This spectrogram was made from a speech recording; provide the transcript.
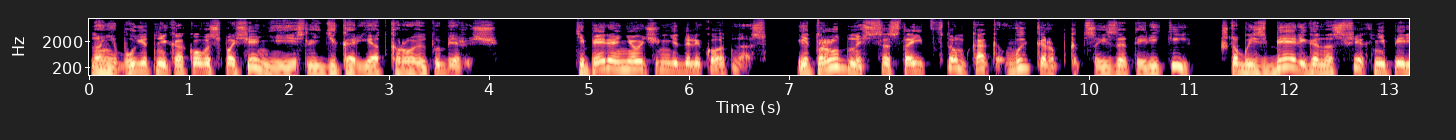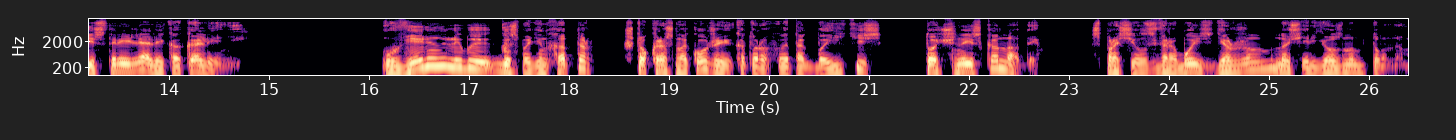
но не будет никакого спасения, если дикари откроют убежище. Теперь они очень недалеко от нас, и трудность состоит в том, как выкарабкаться из этой реки, чтобы с берега нас всех не перестреляли, как оленей. Уверены ли вы, господин Хаттер, что краснокожие, которых вы так боитесь, точно из Канады? спросил Зверобой сдержанным, но серьезным тоном.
